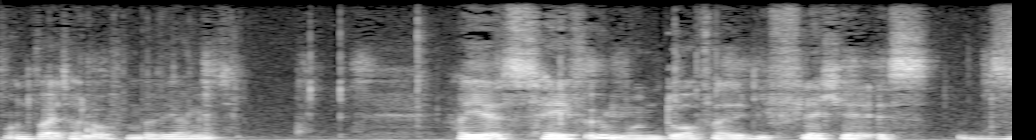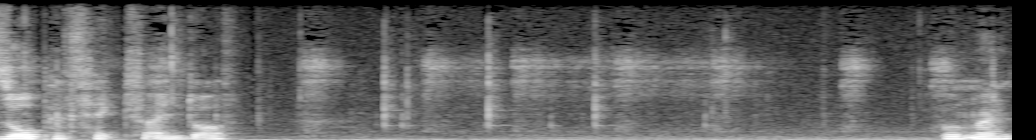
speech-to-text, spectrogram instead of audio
Und weiterlaufen, weil wir haben jetzt. Ah, hier ist safe irgendwo im Dorf, weil die Fläche ist so perfekt für ein Dorf. Und mein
